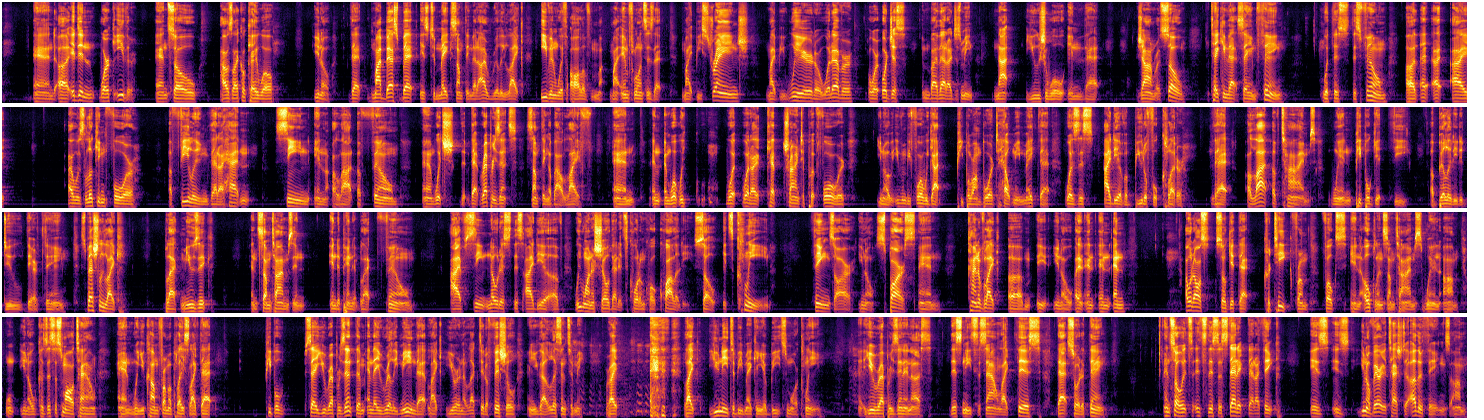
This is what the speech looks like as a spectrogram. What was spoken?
And uh, it didn't work either. And so I was like, okay, well, you know, that my best bet is to make something that I really like, even with all of my, my influences that might be strange, might be weird or whatever, or, or just, and by that I just mean not usual in that genre. So taking that same thing with this this film, uh, I, I I was looking for a feeling that I hadn't seen in a lot of film, and which th- that represents something about life, and and and what we what what I kept trying to put forward, you know, even before we got people on board to help me make that was this idea of a beautiful clutter that a lot of times when people get the ability to do their thing, especially like black music and sometimes in independent black film, I've seen noticed this idea of we want to show that it's quote unquote quality. So it's clean. Things are, you know, sparse and kind of like um, you know, and and and and I would also get that critique from folks in Oakland sometimes when, um, when you know, because it's a small town, and when you come from a place like that, people say you represent them, and they really mean that, like you're an elected official and you got to listen to me, right? like you need to be making your beats more clean. You representing us. This needs to sound like this, that sort of thing. And so it's it's this aesthetic that I think is is you know very attached to other things um,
